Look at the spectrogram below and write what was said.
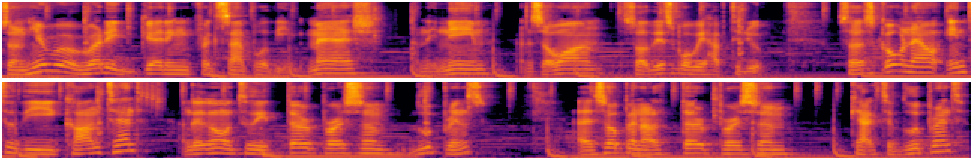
So in here we're already getting, for example, the mesh and the name and so on. So this is what we have to do. So let's go now into the content. I'm gonna go into the third person blueprints. Let's open our third person character blueprint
